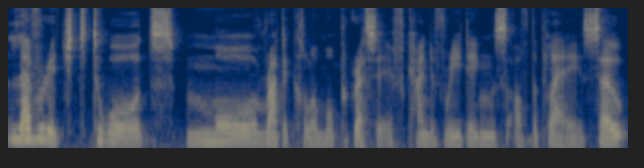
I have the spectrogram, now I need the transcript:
leveraged towards more radical or more progressive kind of readings of the plays. So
